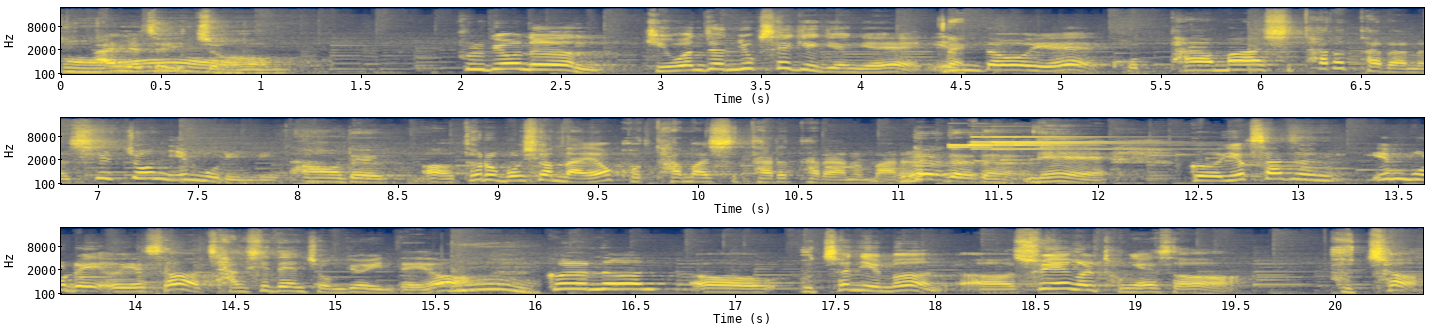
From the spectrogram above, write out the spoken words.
어. 알려져 있죠. 불교는 기원전 6세기경에 네. 인도의 고타마 시타르타라는 실존 인물입니다. 아, 네. 어, 들어보셨나요? 고타마 시타르타라는 말을? 네네네. 네. 그 역사적 인물에 의해서 창시된 종교인데요. 음. 그는 어, 부처님은 어, 수행을 통해서 부처,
